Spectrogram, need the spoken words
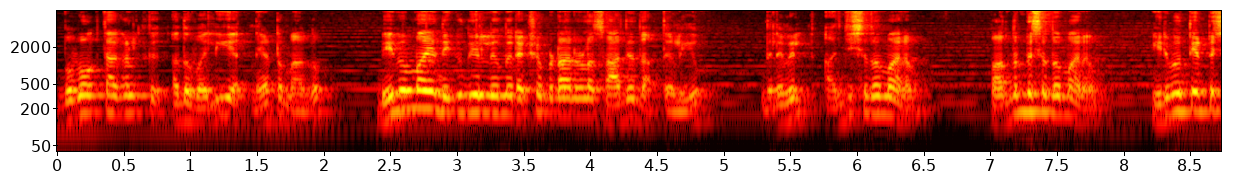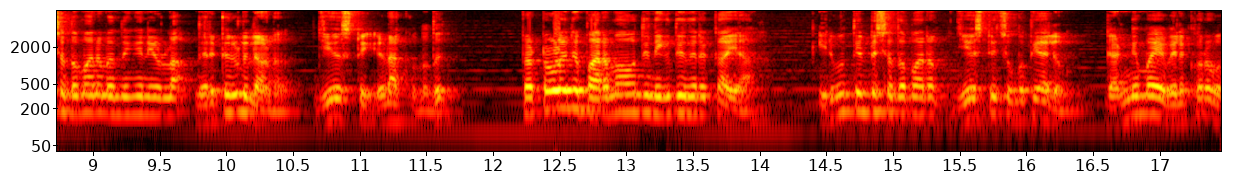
ഉപഭോക്താക്കൾക്ക് അത് വലിയ നേട്ടമാകും. ഭീമമായ നികുതിയിൽ നിന്ന് രക്ഷപ്പെടാനുള്ള സാധ്യത തെളിയും. നിലവിൽ അഞ്ച് ശതമാനം പന്ത്രണ്ട് ശതമാനം ഇരുപത്തിയെട്ട് ശതമാനം എന്നിങ്ങനെയുള്ള നിരക്കുകളിലാണ് ജി എസ് ടി ഈടാക്കുന്നത്. പെട്രോളിന് പരമാവധി നികുതി നിരക്കായ ഇരുപത്തിയെട്ട് ശതമാനം ജി എസ് ടി ചുമത്തിയാലും ഗണ്യമായ വിലക്കുറവ്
